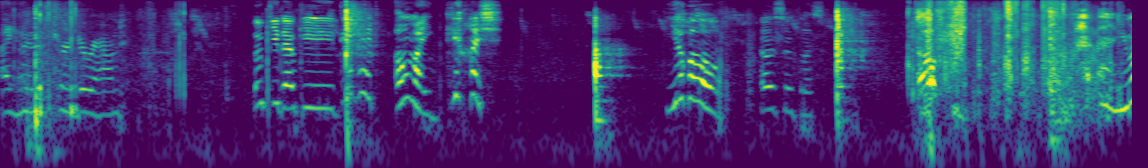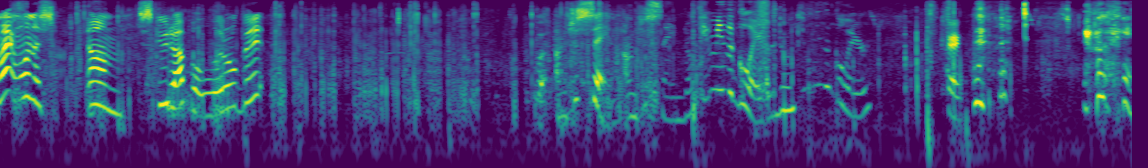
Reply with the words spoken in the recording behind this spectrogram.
I had it turned around. Okie dokie. Go ahead. Oh my gosh. Yo, that was so close. Oh. You might want to um scoot up a little bit. But I'm just saying. I'm just saying. Don't give me the glare. Don't give me the glare. Okay. okay,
